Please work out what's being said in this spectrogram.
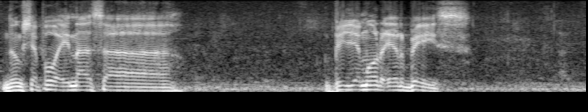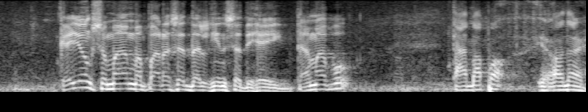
nung siya po ay nasa Villamor Air Base. Kayong sumama para sa dalhin sa The Hague. Tama po? Tama po, Your Honor.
